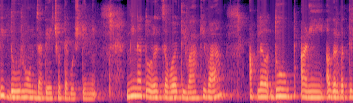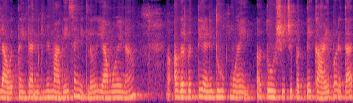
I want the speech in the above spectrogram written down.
ती दूर होऊन जाते या छोट्या गोष्टींनी. मी ना जवळ दिवा किंवा आपलं धूप आणि अगरबत्ती लावत नाही कारण की मी मागेही सांगितलं यामुळे ना अगरबत्ती आणि धूपमुळे तुळशीचे पत्ते काळे पडतात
